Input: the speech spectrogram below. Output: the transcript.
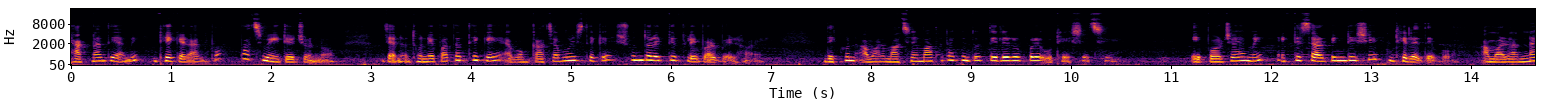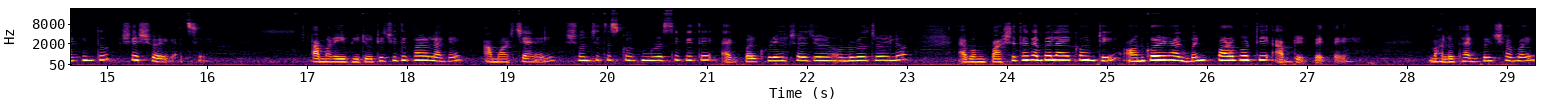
ঢাকনা দিয়ে আমি ঢেকে রাখব পাঁচ মিনিটের জন্য, যেন ধনে পাতা থেকে এবং কাঁচামরিচ থেকে সুন্দর একটি ফ্লেভার বের হয়। দেখুন, আমার মাছের মাথাটা কিন্তু তেলের উপরে উঠে এসেছে। এ পর্যায়ে আমি একটি সার্ভিং ডিশে ঢেলে দেব। আমার রান্না কিন্তু শেষ হয়ে গেছে। আমার এই ভিডিওটি যদি ভালো লাগে, আমার চ্যানেল সঞ্চিতাস কুকিং রেসিপিতে একবার ঘুরে আসার জন্য অনুরোধ রইল এবং পাশে থাকা বেল আইকনটি অন করে রাখবেন পরবর্তী আপডেট পেতে। ভালো থাকবেন সবাই,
